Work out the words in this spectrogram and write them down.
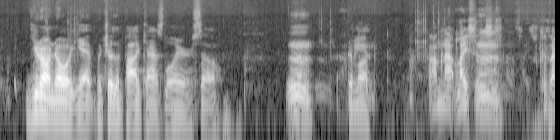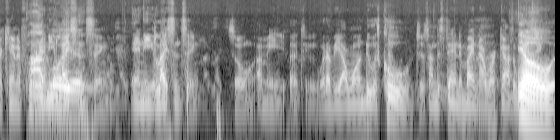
you don't know it yet, but you're the podcast lawyer, so Mm. good I mean, luck. I'm not licensed Mm. because I can't afford Pod any lawyer. licensing. Any licensing. So I mean, uh, whatever y'all want to do is cool. Just understand it might not work out. The way Yo,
